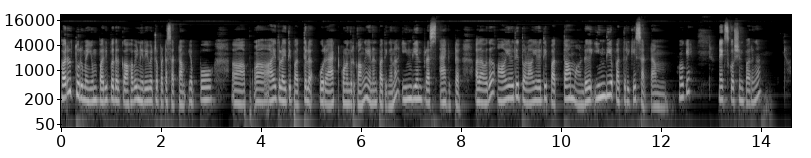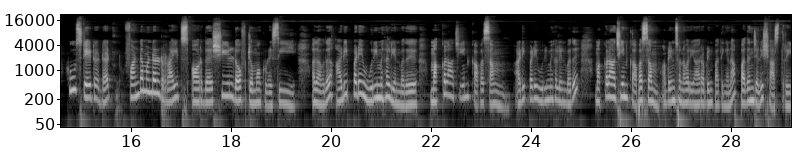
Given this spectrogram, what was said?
கருத்துரிமையும் பறிப்பதற்காகவே நிறைவேற்றப்பட்ட சட்டம். எப்போ ஆயிரத்தி தொள்ளாயிரத்தி பத்தில் ஒரு ஆக்ட் கொண்டு வந்திருக்காங்க. என்னென்னு பார்த்தீங்கன்னா இந்தியன் ப்ரெஸ் ஆக்ட் அதாவது ஆயிரத்தி தொள்ளாயிரத்தி பத்தாம் ஆண்டு இந்திய பத்திரிகை சட்டம். ஓகே நெக்ஸ்ட் கொஷின் பாருங்கள் who stated that fundamental rights are the shield of democracy அதாவது அடிப்படை உரிமைகள் என்பது மக்களாட்சியின் கவசம். அடிப்படை உரிமைகள் என்பது மக்களாட்சியின் கவசம் அப்படின்னு சொன்னவர் யார் அப்படின்னு பார்த்தீங்கன்னா பதஞ்சலி சாஸ்திரி.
